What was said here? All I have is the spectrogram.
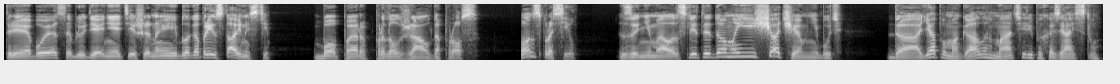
требуя соблюдения тишины и благопристойности. Боппер продолжал допрос. Он спросил, «Занималась ли ты дома еще чем-нибудь?» «Да, я помогала матери по хозяйству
